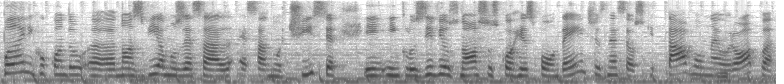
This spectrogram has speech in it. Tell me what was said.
pânico quando uh, nós víamos essa essa, notícia, e inclusive os nossos correspondentes, né, Celso, que estavam na Europa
